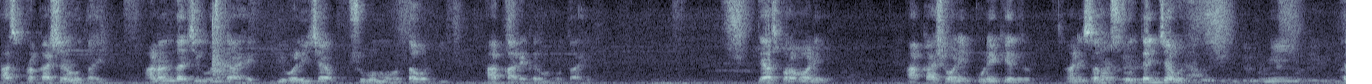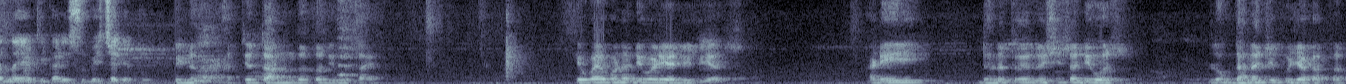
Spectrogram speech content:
आज प्रकाशन होत आहे. आनंदाची गोष्ट आहे. दिवाळीच्या शुभ मुहूर्तावरती हा कार्यक्रम होत आहे. त्याचप्रमाणे आकाशवाणी पुणे केंद्र आणि सर्व श्रोत्यांच्या वतीने मी त्यांना या ठिकाणी शुभेच्छा देतो. अत्यंत आनंदाचा दिवस आहे. योगायोगानं दिवाळी आलेली आहे. आज आणि धनत्रयोदशीचा दिवस लोक धनाची पूजा करतात.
